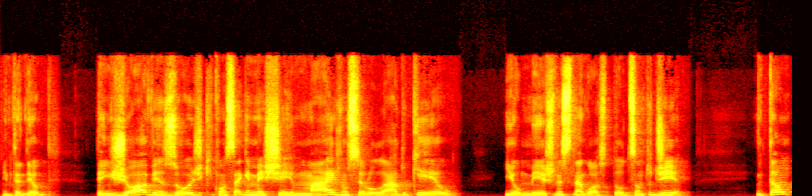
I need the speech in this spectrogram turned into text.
Entendeu? Tem jovens hoje que conseguem mexer mais no celular do que eu. E eu mexo nesse negócio todo santo dia. Então,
